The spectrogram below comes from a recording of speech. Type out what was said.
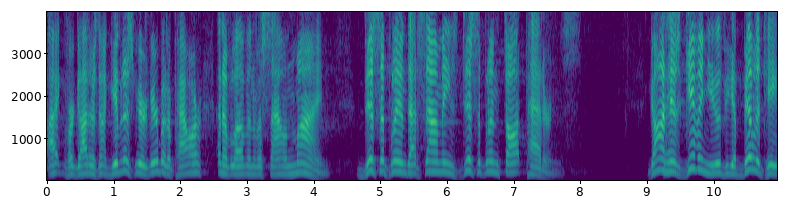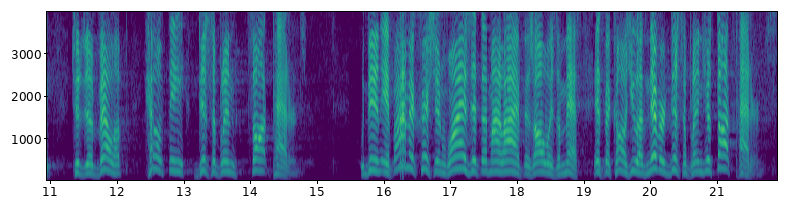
I, for God has not given us spirit of fear, but of power and of love and of a sound mind. Discipline, that sound means disciplined thought patterns. God has given you the ability to develop healthy, disciplined thought patterns. Then, if I'm a Christian, why is it that my life is always a mess? It's because you have never disciplined your thought patterns.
